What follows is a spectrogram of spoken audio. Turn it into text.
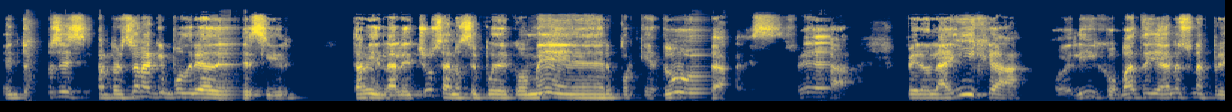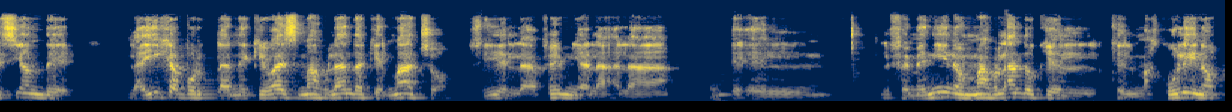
Entonces, la persona que podría decir, está bien, la lechuza no se puede comer porque es dura, es fea, pero la hija o el hijo, bate ya no es una expresión de la hija porque la nequeva es más blanda que el macho, ¿sí? la femia, la, el, femenino es más blando que el, que el masculino.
